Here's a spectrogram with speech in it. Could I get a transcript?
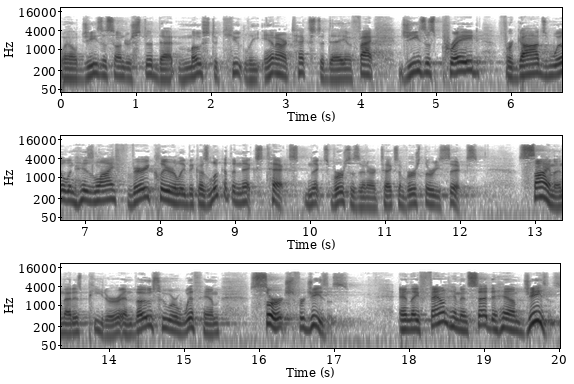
Well, Jesus understood that most acutely in our text today. In fact, Jesus prayed for God's will in his life very clearly because look at the next text, next verses in our text in verse 36. Simon, that is Peter, and those who were with him searched for Jesus. And they found him and said to him, Jesus,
